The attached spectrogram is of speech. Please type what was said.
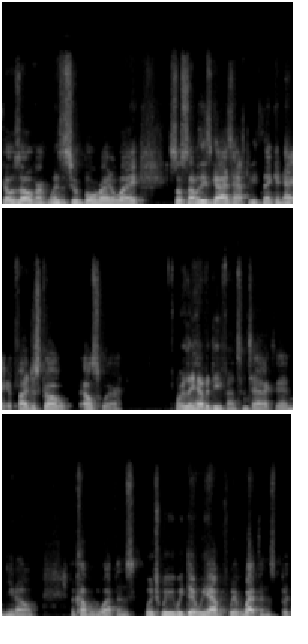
goes over, wins the Super Bowl right away. So some of these guys have to be thinking, hey, if I just go elsewhere, where they have a defense intact and you know a couple of weapons, which we we do, we have we have weapons, but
